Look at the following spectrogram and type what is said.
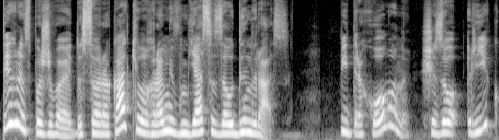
Тигри споживають до 40 кг м'яса за один раз. Підраховано, що за рік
